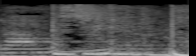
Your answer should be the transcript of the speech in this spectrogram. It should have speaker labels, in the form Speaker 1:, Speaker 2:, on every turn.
Speaker 1: love you.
